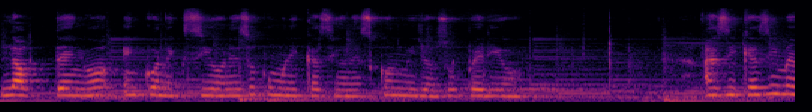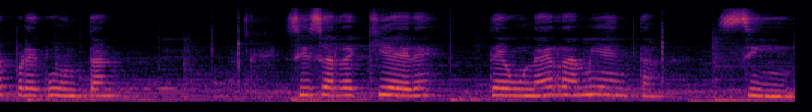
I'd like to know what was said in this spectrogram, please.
la obtengo en conexiones o comunicaciones con mi yo superior. Así que si me preguntan si se requiere de una herramienta, sí,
